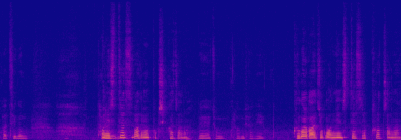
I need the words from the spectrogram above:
그러니까 지금 아, 다른- 스트레스 받으면 폭식하잖아. 네, 좀 그런 편이에요. 그걸 가지고 언니는 스트레스를 풀었잖아.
